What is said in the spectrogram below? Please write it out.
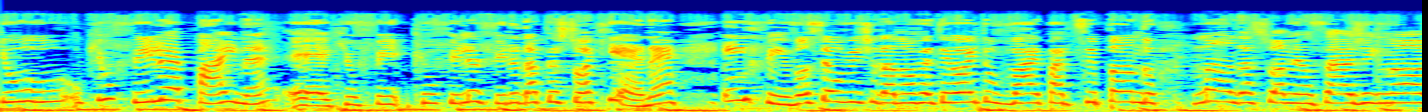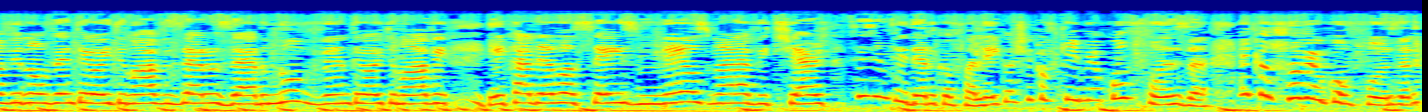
que o, que o filho é pai, né? É, que o, fi, que o filho é filho da pessoa que é, né? Enfim, você é o vídeo da 98, vai participando, manda sua mensagem 998900989 e cadê vocês, meus maravicheros? Vocês entenderam o que eu falei? Que eu achei que eu fiquei meio confusa. É que eu sou meio confusa, né?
